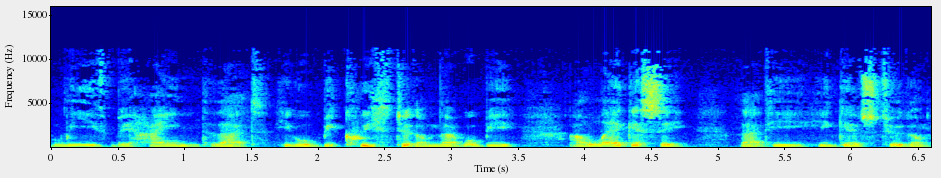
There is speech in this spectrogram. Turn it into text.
leave behind, that he will bequeath to them, that will be a legacy that he, he gives to them.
